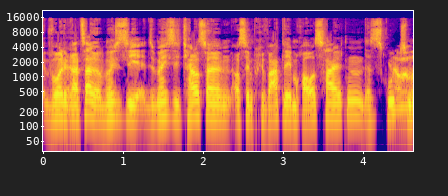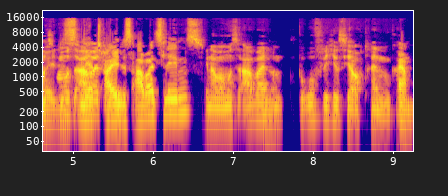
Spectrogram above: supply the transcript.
wollte gerade sagen, du möchtest sie, du möchtest sie Teil aus, dem Privatleben raushalten. Das ist gut. Genau, man muss, man das ist mehr Teil des Arbeitslebens. Genau, man muss Arbeit mhm. und berufliches ja auch trennen können.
